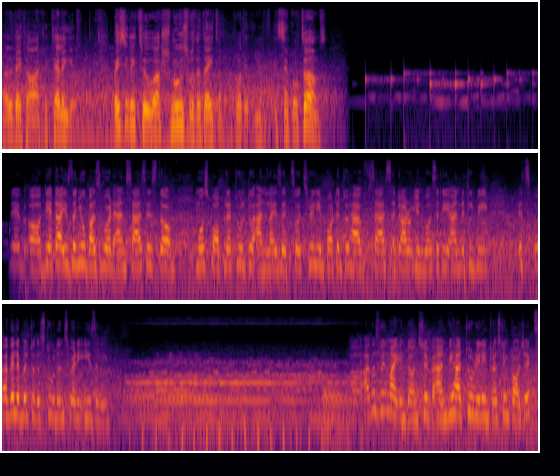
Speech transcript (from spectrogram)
that the data are actually telling you. Basically to uh, schmooze with the data, put it in, in simple terms. Uh, data is the new buzzword and SAS is the most popular tool to analyze it. So it's really important to have SAS at our university and it'll be, it's available to the students very easily. I was doing my internship and we had two really interesting projects.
